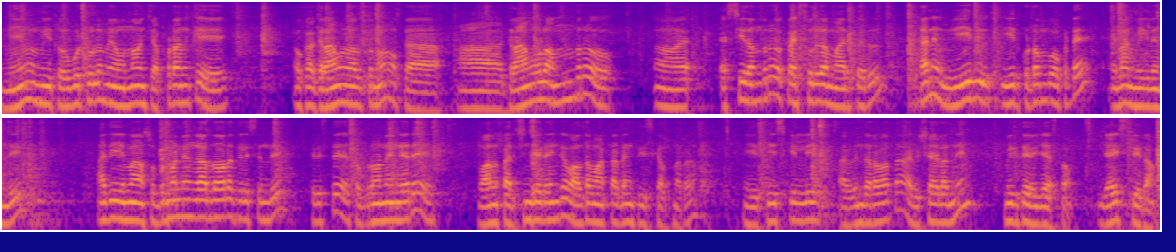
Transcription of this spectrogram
మేము మీ తోబుట్టులో మేము ఉన్నామని చెప్పడానికి ఒక గ్రామం వెళ్తున్నాం. ఒక గ్రామంలో అందరూ ఎస్సీలు అందరూ క్రైస్తవులుగా మారిపోయారు. కానీ వీరు వీరి కుటుంబం ఒకటే ఇలా మిగిలింది. అది మా సుబ్రహ్మణ్యం గారి ద్వారా తెలిసింది. తెలిస్తే సుబ్రహ్మణ్యం గారే వాళ్ళని పరిచయం చేయడానికి వాళ్ళతో మాట్లాడడానికి తీసుకెళ్తున్నారు. ఇది తీసుకెళ్ళి అయిన తర్వాత ఆ విషయాలన్నీ మీకు తెలియజేస్తాం. జై శ్రీరామ్.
